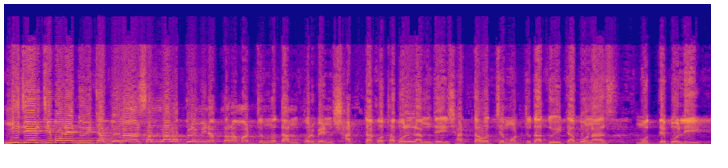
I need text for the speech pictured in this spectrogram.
নিজের জীবনে দুইটা বোনাস আল্লাহ রাব্বুল আমিন আপনার আমার জন্য দান করবেন। ষাটটা কথা বললাম যে এই ষাটটা হচ্ছে মর্যাদা, দুইটা বোনাস। মধ্যে বলি,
